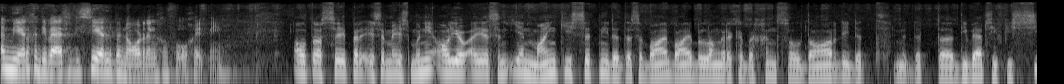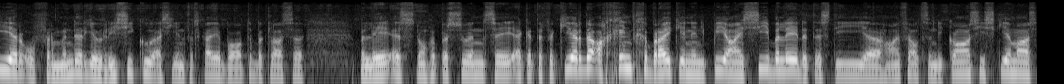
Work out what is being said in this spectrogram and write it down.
'n meer gediversifiseerde benadering gevolg het nie. Alta sê per SMS moenie al jou eiers in een mandjie sit nie. Dit is 'n baie baie belangrike beginsel daardie dit met dit uh, diversifiseer of verminder jou risiko as jy in verskeie batebeklasse belê is nog 'n persoon sê ek het 'n verkeerde agent gebruik en in die PIC belê. Dit is die uh, Highveld syndikasie skemas.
